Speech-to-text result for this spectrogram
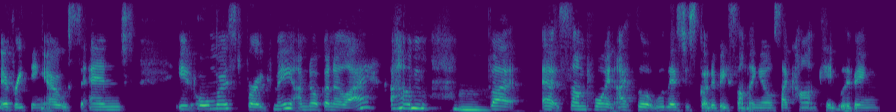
everything else. And it almost broke me. I'm not going to lie. Um, mm. But at some point, I thought, well, there's just got to be something else. I can't keep living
